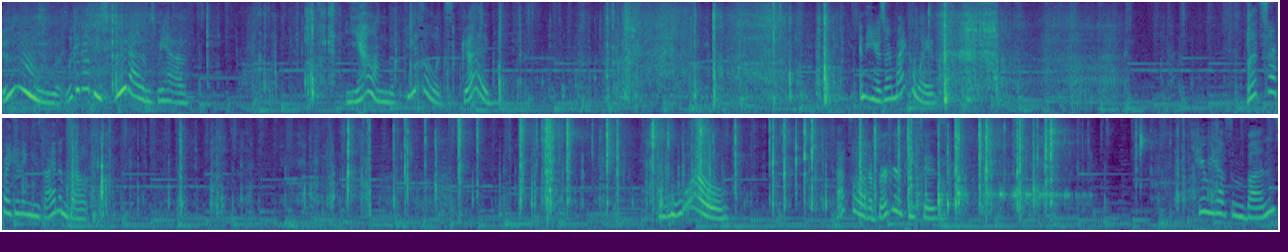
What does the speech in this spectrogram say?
Ooh, look at all these food items we have. Yum, the pizza looks good. And here's our microwave. Let's start by getting these items out. Whoa! That's a lot of burger pieces. Here we have some buns.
